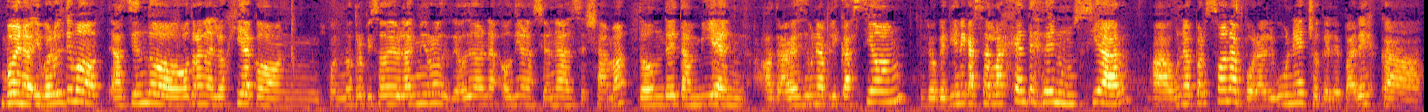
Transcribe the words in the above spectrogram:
Bueno, y por último, haciendo otra analogía con, con otro episodio de Black Mirror, de Odio Nacional se llama, donde también a través de una aplicación lo que tiene que hacer la gente es denunciar a una persona por algún hecho que le parezca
